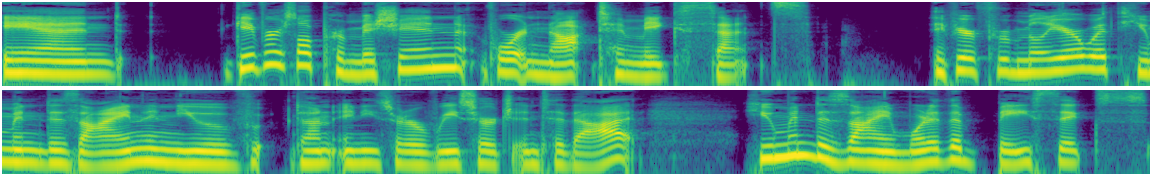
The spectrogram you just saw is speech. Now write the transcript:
and give yourself permission for it not to make sense. If you're familiar with human design and you've done any sort of research into that, human design, one of the basics,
